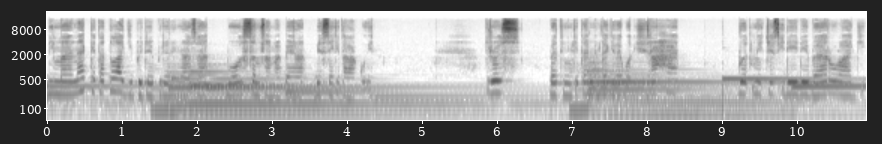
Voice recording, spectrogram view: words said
di mana kita tuh lagi bener-bener ngerasa bosen sama apa yang biasanya kita lakuin. Terus batin kita minta kita buat istirahat, buat ngecas ide-ide baru lagi.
